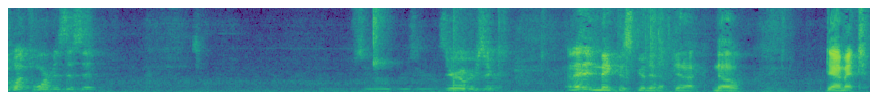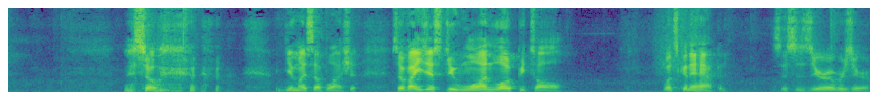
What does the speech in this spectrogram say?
So what form is this in? Zero over zero. Zero over zero. And I didn't make this good enough, did I? No. Damn it. So, give myself lasha. So if I just do one L'Hopital, what's going to happen? So this is zero over zero.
